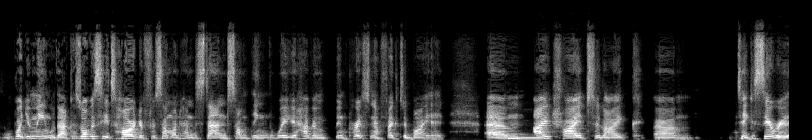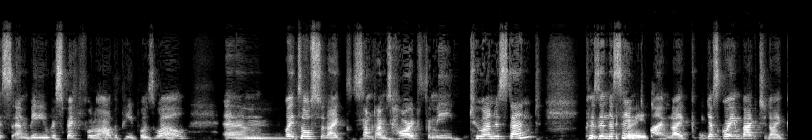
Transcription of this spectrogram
what you mean with that because obviously it's harder for someone to understand something where you haven't been personally affected by it. Um, Mm. I try to like um, take it serious and be respectful of other people as well. Um, Mm. But it's also like sometimes hard for me to understand because in the same Agreed. time, like just going back to like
